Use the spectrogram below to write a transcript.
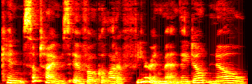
can sometimes evoke a lot of fear in men. They don't know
